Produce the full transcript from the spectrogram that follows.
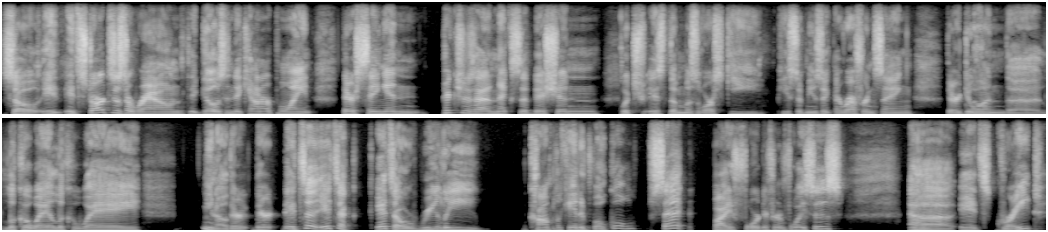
So it, it starts as a round, it goes into counterpoint. They're singing pictures at an exhibition, which is the Mussorgsky piece of music they're referencing. They're oh. doing the look away, look away. You know, they're they're it's a it's a it's a really complicated vocal set by four different voices. Uh it's great,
